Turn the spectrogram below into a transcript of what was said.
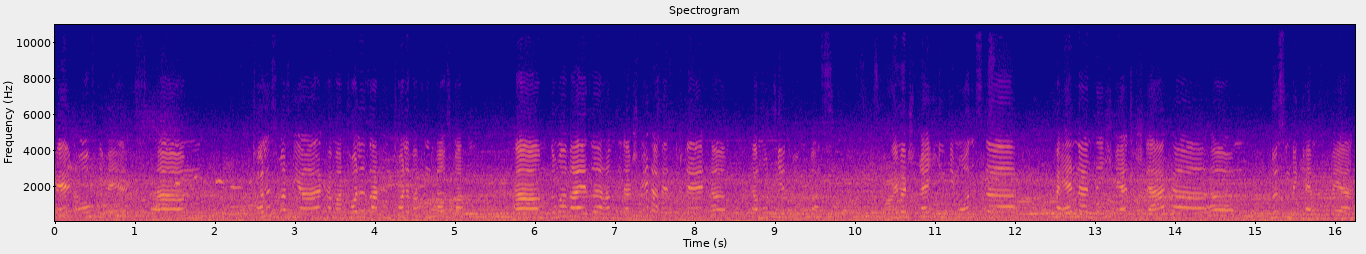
fällt auf die Welt. Ähm, tolles Material, kann man tolle Sachen, tolle Waffen draus machen. Ähm, dummerweise haben sie dann später festgestellt, ähm, da mutiert irgendwas. Dementsprechend die Monster verändern sich, werden stärker, ähm, müssen bekämpft werden.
